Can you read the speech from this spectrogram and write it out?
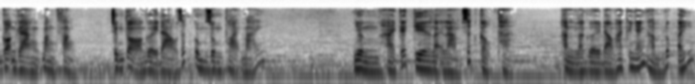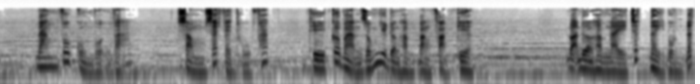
gọn gàng bằng phẳng, chứng tỏ người đào rất ung dung thoải mái. Nhưng hai cái kia lại làm rất cầu thả. Hẳn là người đào hai cái nhánh hầm lúc ấy đang vô cùng vội vã. Song xét về thủ pháp thì cơ bản giống như đường hầm bằng phẳng kia. Đoạn đường hầm này chất đầy bùn đất,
